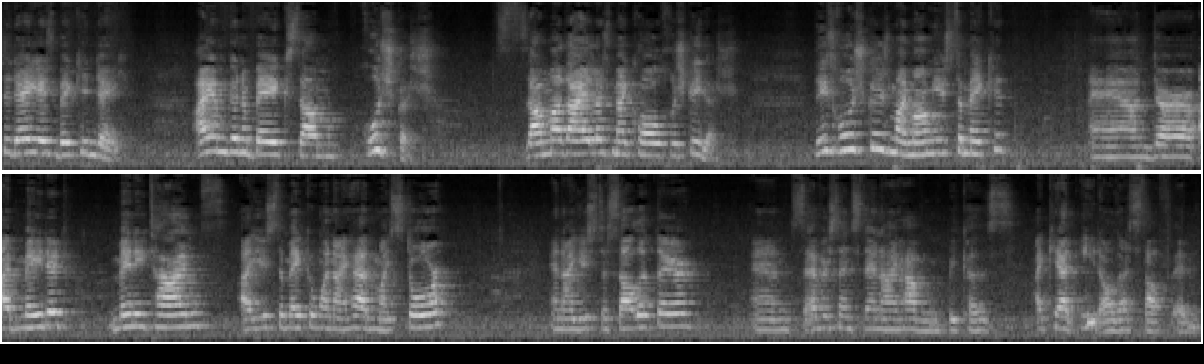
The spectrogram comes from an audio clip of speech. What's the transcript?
Today is baking day. I am gonna bake some roscas. Some other islands might call rushkilas. These roscas, my mom used to make it, and uh, I've made it many times. I used to make it when I had my store, and I used to sell it there. And ever since then, I haven't because I can't eat all that stuff, and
